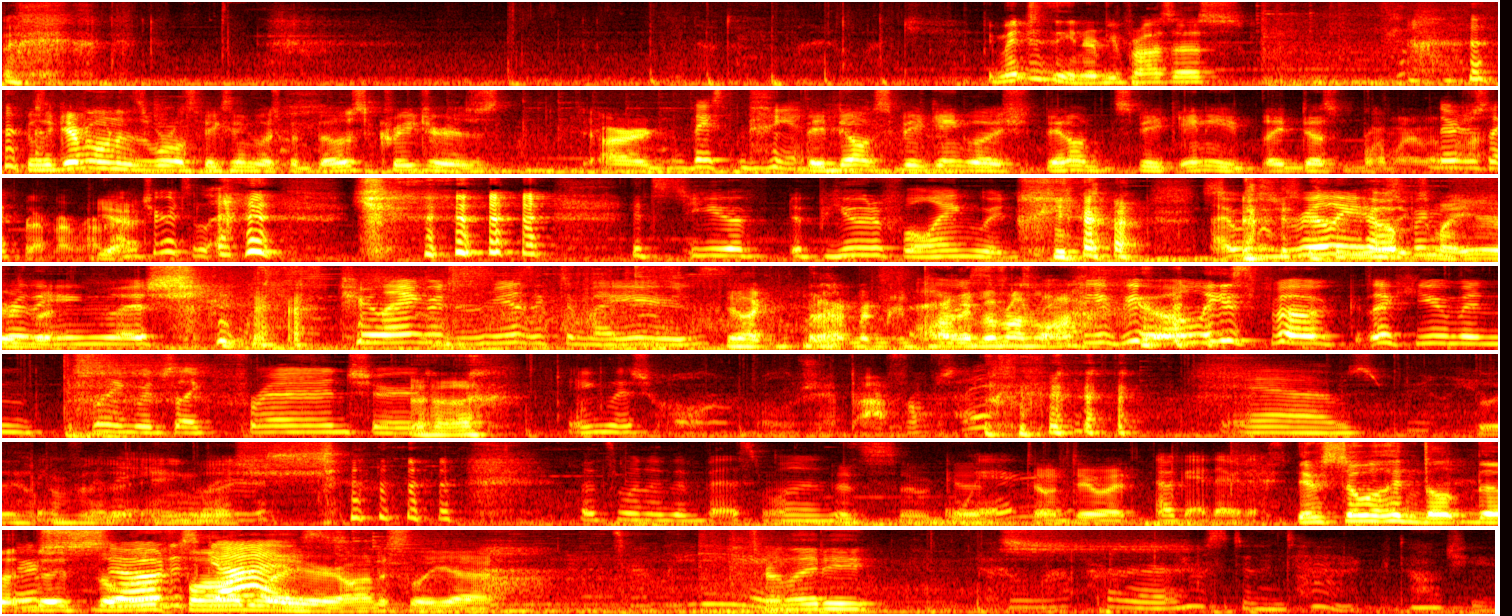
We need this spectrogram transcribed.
you mentioned the interview process. Because like everyone in this world speaks English, but those creatures are they, yeah. they don't speak English. They don't speak any. They just. They're just like blah, blah, blah. Yeah. I'm sure it's. It's you have a beautiful language. yeah. I was really hoping ears, for the English. Your language is music to my ears. They're like. Was- if, if you only spoke a human language like French or Uh-huh. English. Oh, je parle français. Yeah, I was Really really hoping hoping for the English. That's one of the best ones. It's so good. Where? Don't do it. Okay, there it is. They're so hidden. The the, They're the, the so little fog disguised. layer. Honestly, yeah. It's our lady. It's our lady. Yes. love her. You're still intact, aren't you?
